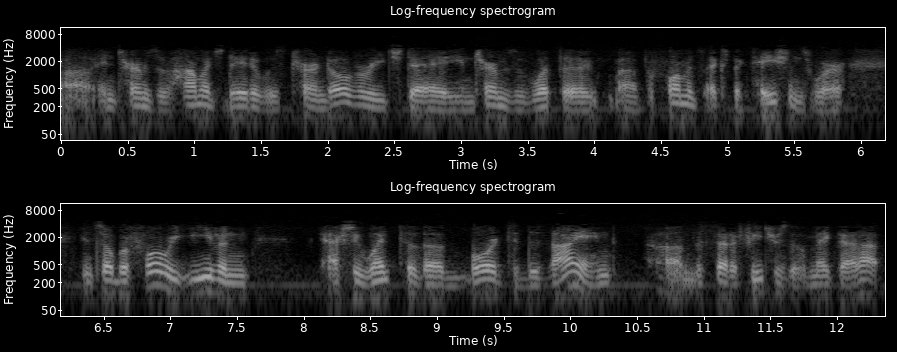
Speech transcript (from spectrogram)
uh, in terms of how much data was turned over each day, in terms of what the uh, performance expectations were. And so before we even actually went to the board to design um, the set of features that would make that up,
